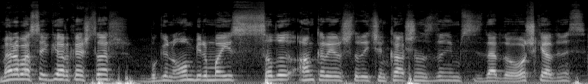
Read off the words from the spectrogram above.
Merhaba sevgili arkadaşlar. Bugün 11 Mayıs Salı Ankara yarışları için karşınızdayım. Sizler de hoş geldiniz.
